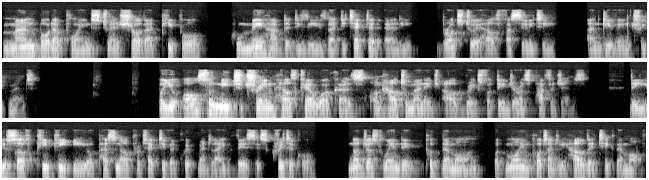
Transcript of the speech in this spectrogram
man border points to ensure that people who may have the disease are detected early, brought to a health facility, and given treatment. But you also need to train healthcare workers on how to manage outbreaks for dangerous pathogens. The use of PPE or personal protective equipment like this is critical not just when they put them on, but more importantly, how they take them off.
